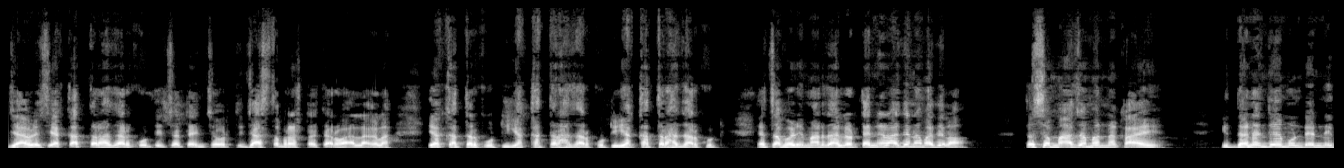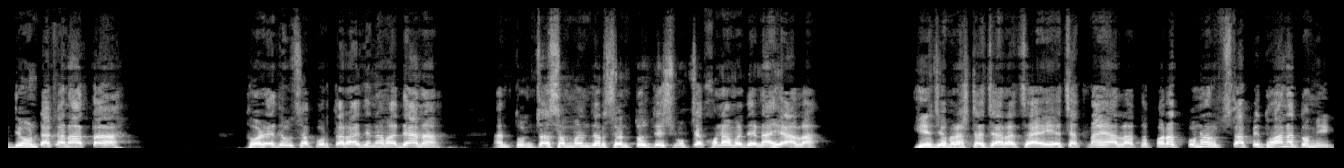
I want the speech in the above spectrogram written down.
ज्यावेळेस एकाहत्तर हजार कोटीचा त्यांच्यावरती जास्त भ्रष्टाचार व्हायला लागला एकाहत्तर कोटी एकाहत्तर हजार कोटी एकाहत्तर हजार कोटी याचा भडीमार झाल्यावर त्यांनी राजीनामा दिला. तसं माझं म्हणणं काय आहे? की धनंजय मुंडेंनी देऊन टाका ना आता. थोड्या दिवसापुरता राजीनामा द्या ना. आणि तुमचा संबंध जर संतोष देशमुखच्या खुनामध्ये नाही आला हे जे भ्रष्टाचाराचं आहे याच्यात नाही आला तर परत पुनर्स्थापित व्हा ना तुम्ही.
